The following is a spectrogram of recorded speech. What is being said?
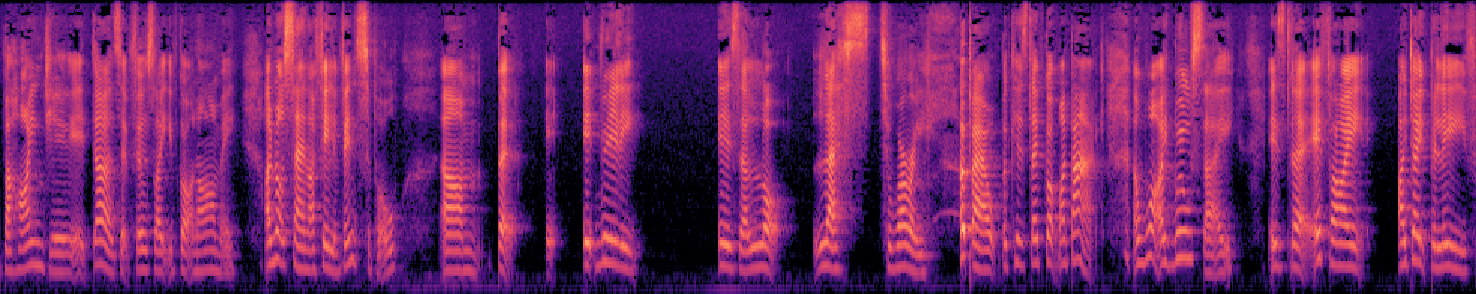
behind you, it does. It feels like you've got an army. I'm not saying I feel invincible, um, but it, it really is a lot less to worry about because they've got my back. And what I will say is that if I I don't believe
